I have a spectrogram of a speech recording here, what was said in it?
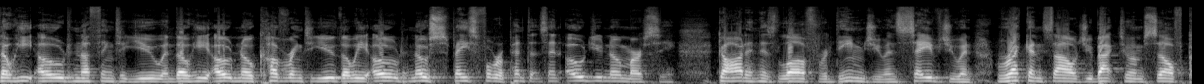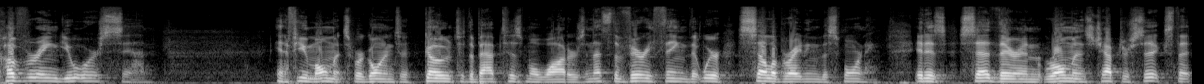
though he owed nothing to you, and though he owed no covering to you, though he owed no space for repentance and owed you no mercy, God in his love redeemed you and saved you and reconciled you back to himself, covering your sin. In a few moments, we're going to go to the baptismal waters, and that's the very thing that we're celebrating this morning. It is said there in Romans chapter 6 that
